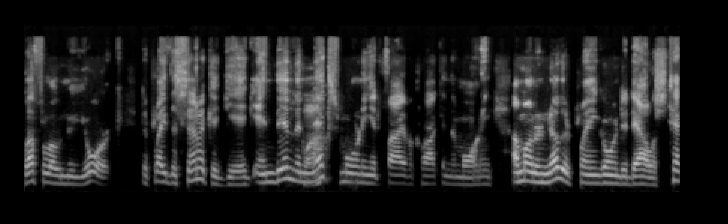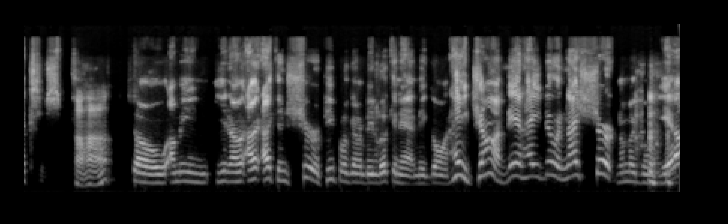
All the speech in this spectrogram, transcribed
Buffalo, New York to play the Seneca gig. And then the Wow. next morning at five o'clock in the morning, I'm on another plane going to Dallas, Texas. Uh huh. So, I mean, you know, I, I can sure people are going to be looking at me going, Hey, John, man, how you doing? Nice shirt. And I'm going, yeah,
